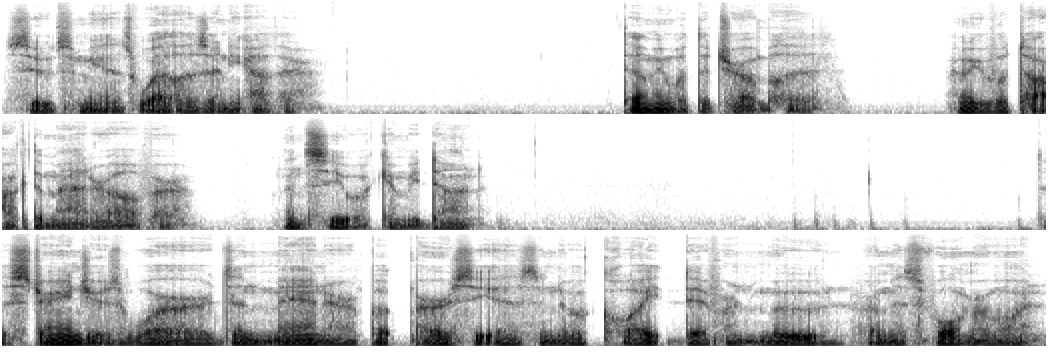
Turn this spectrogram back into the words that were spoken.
suits me as well as any other. Tell me what the trouble is, and we will talk the matter over and see what can be done. The stranger's words and manner put Perseus into a quite different mood from his former one.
